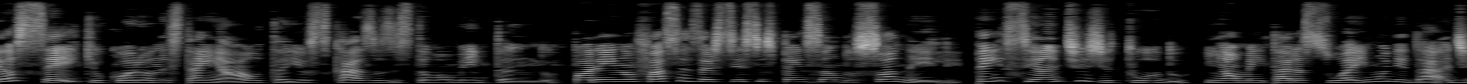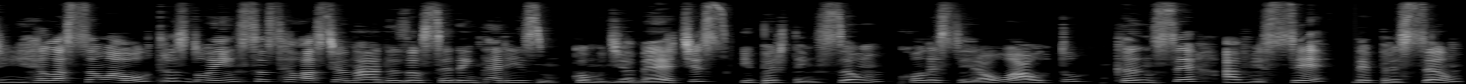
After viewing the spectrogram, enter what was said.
Eu sei que o corona está em alta e os casos estão aumentando, porém não faça exercícios pensando só nele. Pense antes de tudo em aumentar a sua imunidade em relação a outras doenças relacionadas ao sedentarismo, como diabetes, hipertensão, colesterol alto, câncer, AVC depressão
